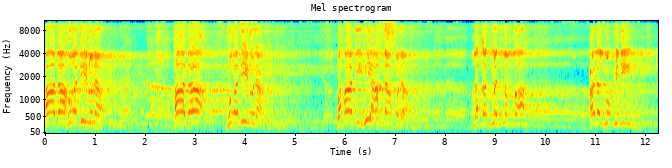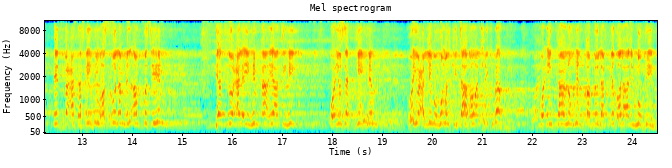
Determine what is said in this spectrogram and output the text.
هذا هو ديننا. هذا هو ديننا. وهذه هي أخلاقنا. لقد من الله على المؤمنين إذ بعث فيهم رسولا من أنفسهم يتلو عليهم آياته ويزكيهم ويعلمهم الكتاب والحكمة. وإن كانوا من قبل لفي ضلال مبين.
